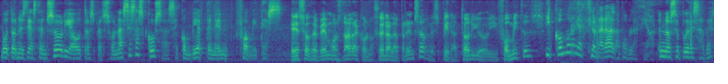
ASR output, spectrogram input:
botones de ascensor y a otras personas. Esas cosas se convierten en fómites. ¿Eso debemos dar a conocer a la prensa? ¿Respiratorio y fómites? ¿Y cómo reaccionará la población? No se puede saber.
